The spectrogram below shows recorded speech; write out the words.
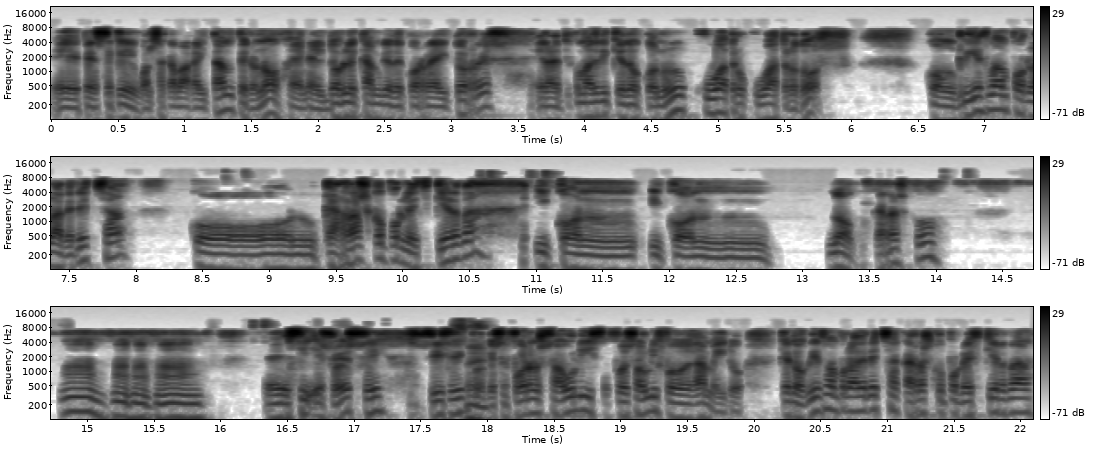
eh, pensé que igual sacaba Gaitán, pero no, en el doble cambio de Correa y Torres, el Atlético Madrid quedó con un 4-4-2, con Griezmann por la derecha, con Carrasco por la izquierda y con. Y con no, Carrasco. Mm, mm, mm, eh, sí, eso es, sí, sí, sí, porque se fueron Saúl y se fue Saúl y fue Gameiro. Quedó Griezmann por la derecha, Carrasco por la izquierda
